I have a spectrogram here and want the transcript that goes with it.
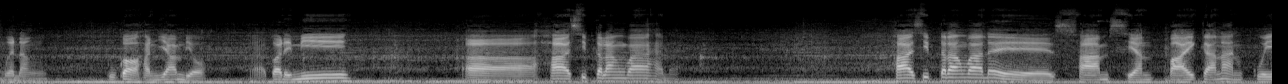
เมื่อนังกูก็หันยามเดียวก็ได้มีอ่าห้าสิบตารางวาฮะนห้าสิบตารางวาได้สามแสนปลายการนั่นกุย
